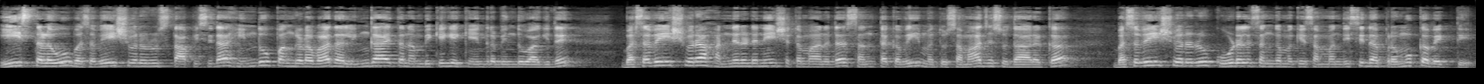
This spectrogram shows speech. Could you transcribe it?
ಈ ಸ್ಥಳವು ಬಸವೇಶ್ವರರು ಸ್ಥಾಪಿಸಿದ ಹಿಂದೂ ಪಂಗಡವಾದ ಲಿಂಗಾಯತ ನಂಬಿಕೆಗೆ ಕೇಂದ್ರ ಬಿಂದುವಾಗಿದೆ. ಬಸವೇಶ್ವರ ಹನ್ನೆರಡನೇ ಶತಮಾನದ ಸಂತ ಕವಿ ಮತ್ತು ಸಮಾಜ ಸುಧಾರಕ, ಬಸವೇಶ್ವರರು ಕೂಡಲ ಸಂಗಮಕ್ಕೆ ಸಂಬಂಧಿಸಿದ ಪ್ರಮುಖ ವ್ಯಕ್ತಿ.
